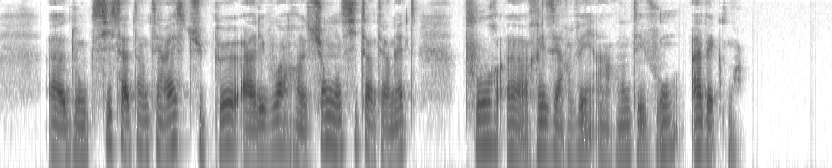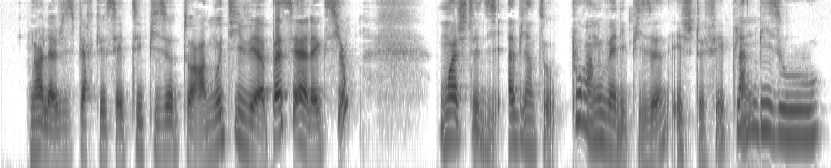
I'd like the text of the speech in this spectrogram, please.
Euh, donc si ça t'intéresse, tu peux aller voir euh, sur mon site internet pour euh, réserver un rendez-vous avec moi. Voilà, j'espère que cet épisode t'aura motivé à passer à l'action. Moi, je te dis à bientôt pour un nouvel épisode et je te fais plein de bisous.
